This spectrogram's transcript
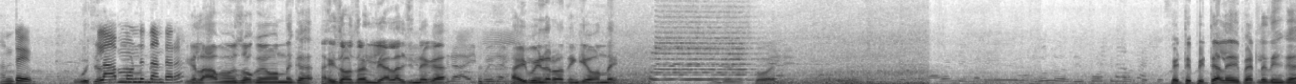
అంటే లాభం ఉండిందంటారా? ఇక లాభం సుఖమే ఉంది ఇంకా? ఐదు సంవత్సరాలు వెళ్ళాల్సిందేగా అయిపోయిన తర్వాత ఇంకేముంది? ముందే చూసుకోవాలి. పెట్టి పెట్టాలి పెట్టలేదు ఇంకా.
